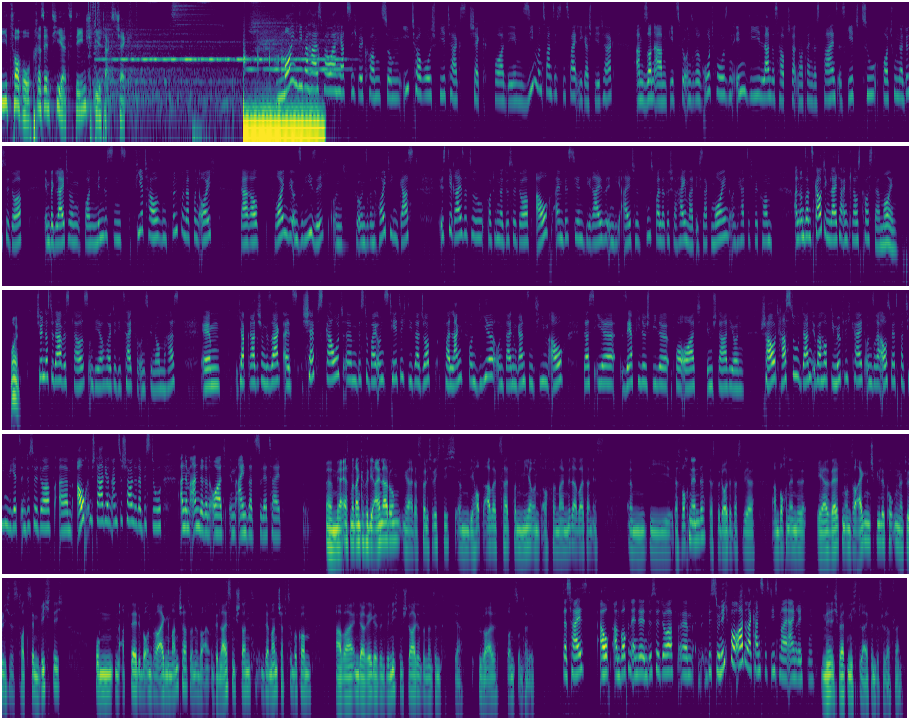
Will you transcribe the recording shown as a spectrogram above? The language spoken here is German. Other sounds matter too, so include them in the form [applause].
eToro präsentiert den Spieltagscheck. Moin, liebe HSVer, herzlich willkommen zum eToro Spieltagscheck vor dem 27. Zweitligaspieltag. Am Sonnabend geht es für unsere Rothosen in die Landeshauptstadt Nordrhein-Westfalens. Es geht zu Fortuna Düsseldorf in Begleitung von mindestens 4500 von euch. Darauf freuen wir uns riesig und für unseren heutigen Gast ist die Reise zu Fortuna Düsseldorf auch ein bisschen die Reise in die alte fußballerische Heimat. Ich sage Moin und herzlich willkommen an unseren Scoutingleiter, an Klaus Costa. Moin. Moin. Schön, dass du da bist, Klaus, und dir heute die Zeit für uns genommen hast. Ähm, ich habe gerade schon gesagt, als Chef-Scout ähm, bist du bei uns tätig. Dieser Job verlangt von dir und deinem ganzen Team auch, dass ihr sehr viele Spiele vor Ort im Stadion schaut. Hast du dann überhaupt die Möglichkeit, unsere Auswärtspartien wie jetzt in Düsseldorf ähm, auch im Stadion anzuschauen oder bist du an einem anderen Ort im Einsatz zu der Zeit? Ähm, ja, erstmal danke für die Einladung. Ja, das ist völlig richtig. Ähm, die Hauptarbeitszeit von mir und auch von meinen Mitarbeitern ist ähm, die, das Wochenende. Das bedeutet, dass wir am Wochenende eher selten unsere eigenen Spiele gucken. Natürlich ist es trotzdem wichtig, um ein Update über unsere eigene Mannschaft und über den Leistungsstand der Mannschaft zu bekommen. Aber in der Regel sind wir nicht im Stadion, sondern sind ja, überall sonst unterwegs. Das heißt, auch am Wochenende in Düsseldorf ähm, bist du nicht vor Ort oder kannst du es diesmal einrichten? Nee, ich werde nicht live in Düsseldorf sein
